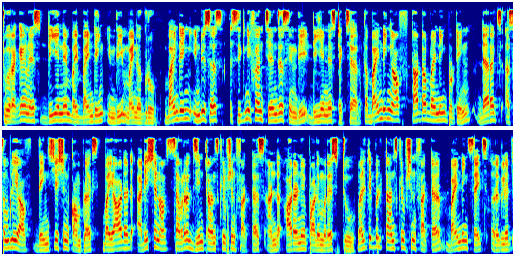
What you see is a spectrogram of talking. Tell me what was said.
to recognize DNA by binding in the minor groove. Binding induces significant changes in the DNA structure. The binding of Tata binding protein directs assembly of the initiation complex by ordered addition of several gene transcription factors and RNA polymerase II. Multiple transcription factor binding sites regulate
